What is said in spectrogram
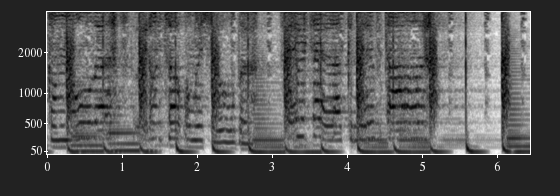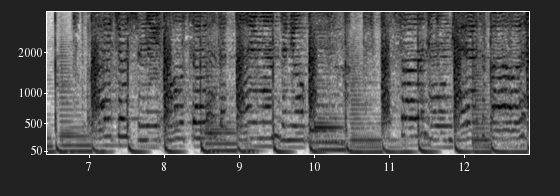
Come over. We're sober. Fairy tale I could live without. The white dress in the altar, that diamond in your ring. That's all anyone cares about.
